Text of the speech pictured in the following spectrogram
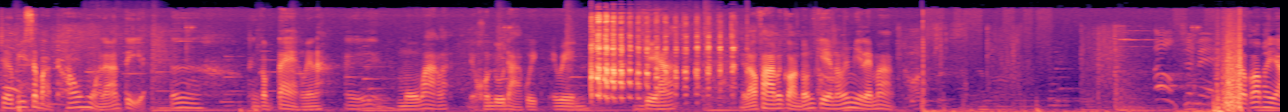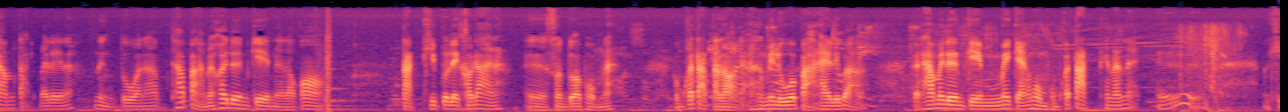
เจอพี่สะบัดเข้าหัวแล้วอันติอะ เออ ถึงกับแตกเลยนะเออโมมากแล้วเดี๋ยวคนดูด่ากูอีกไอเวนโอเคฮะเดี๋ยวเราฟาร์มไปก่อนต้นเกมนะไม่มีอะไรมาก เราก็พยายามตัดไปเลยนะหนึ่งตัวนะครับ ถ้าป่าไม่ค่อยเดินเกมเนี่ยเราก็ตัดคลิปตัวเล็กเขาได้นะเออส่วนตัวผมนะ ผมก็ตัดตลอดอะไม่รู้ว่าป่าให้หรือเปล่า แต่ถ้าไม่เดินเกมไม่แก๊งผมผมก็ตัดแค่นั้นแหละเออโอเค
